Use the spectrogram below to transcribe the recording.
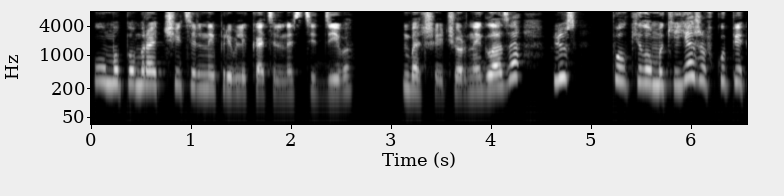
умопомрачительной привлекательности дива, большие черные глаза плюс полкило макияжа в купе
